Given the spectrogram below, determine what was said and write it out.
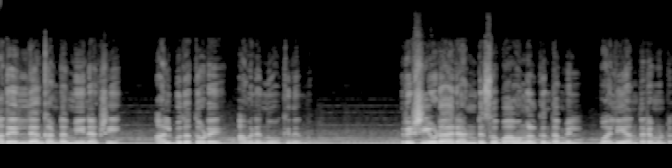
അതെല്ലാം കണ്ട മീനാക്ഷി അത്ഭുതത്തോടെ അവനെ നോക്കി നിന്നു. ഋഷിയുടെ ആ രണ്ട് സ്വഭാവങ്ങൾക്കും തമ്മിൽ വലിയ അന്തരമുണ്ട്.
